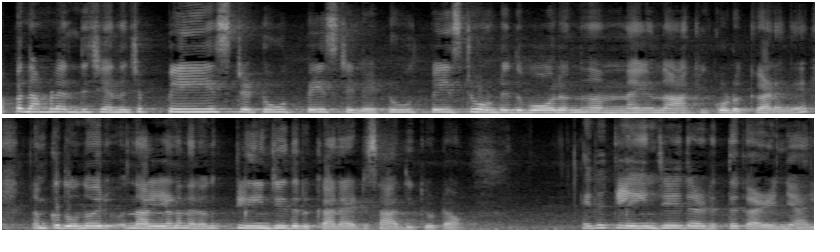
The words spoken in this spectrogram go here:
അപ്പോൾ നമ്മൾ എന്ത് ചെയ്യുക വെച്ചാൽ പേസ്റ്റ് ടൂത്ത് പേസ്റ്റ് ഇല്ലേ ടൂത്ത് പേസ്റ്റ് കൊണ്ട് ഇതുപോലെ ഒന്ന് നന്നായി ഒന്ന് ആക്കി കൊടുക്കുകയാണെങ്കിൽ നമുക്ക് തോന്നുന്നു ഒരു നല്ലോണം നല്ല ക്ലീൻ ചെയ്തെടുക്കാനായിട്ട് സാധിക്കും കേട്ടോ ഇത് ക്ലീൻ ചെയ്തെടുത്ത് കഴിഞ്ഞാൽ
